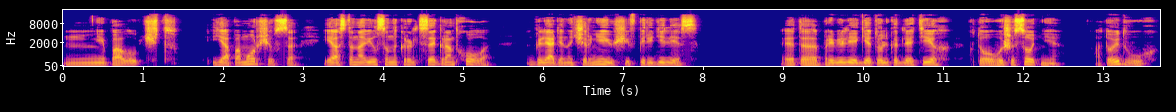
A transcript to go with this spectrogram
Не получит. Я поморщился и остановился на крыльце Гранд-холла, глядя на чернеющий впереди лес. Это привилегия только для тех, кто выше сотни, а то и двух.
